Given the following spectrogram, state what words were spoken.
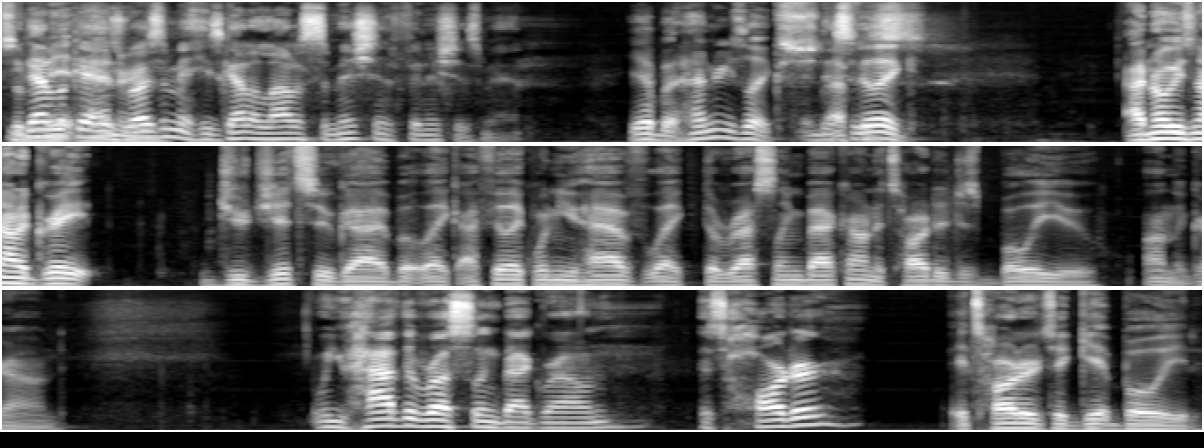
you got to look at his resume. He's got a lot of submission finishes, man. Yeah, but Henry's like. I feel like I know he's not a great jujitsu guy, but like I feel like when you have like the wrestling background, it's hard to just bully you on the ground. when you have the wrestling background, it's harder. It's harder to get bullied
